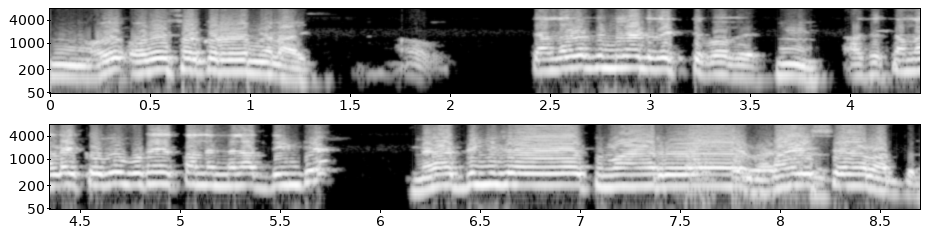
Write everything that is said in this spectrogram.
হুম, ওদের- সরকারের মেলায়। ও, চান্দড়াতে মেলাটা দেখতে পাবে? হুম। আচ্ছা চান্দড়ায় কবে পড়ে তাহলে মেলার দিনটা? মেলার যে তোমার বাইশে ভাদ্র।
